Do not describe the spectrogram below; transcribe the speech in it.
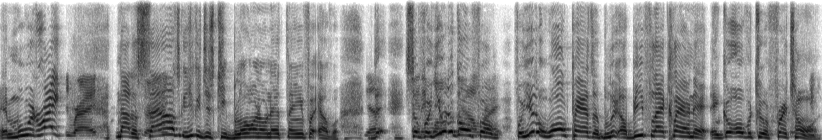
and move it right, right. Now the sounds you can just keep blowing on that thing forever. Th- So for you to go from for you to walk past a, a B flat clarinet and go over to a French horn,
